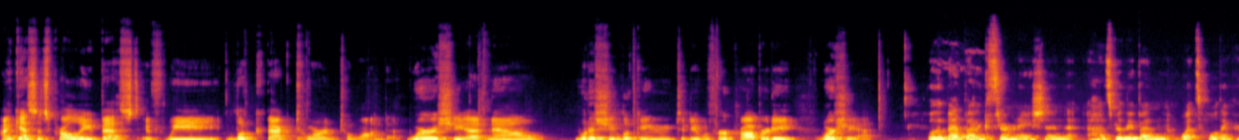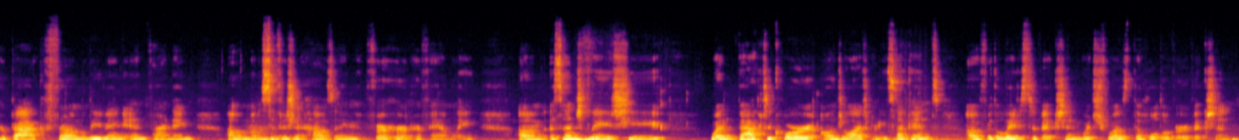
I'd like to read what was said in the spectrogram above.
I guess it's probably best if we look back toward Tawanda. Where is she at now? What is she looking to do with her property? Where's she at? Well, the bedbug extermination has really been what's holding her back from leaving and finding um, sufficient housing for her and her family. Um, essentially, she went back to court on July 22nd uh, for the latest eviction, which was the holdover eviction.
